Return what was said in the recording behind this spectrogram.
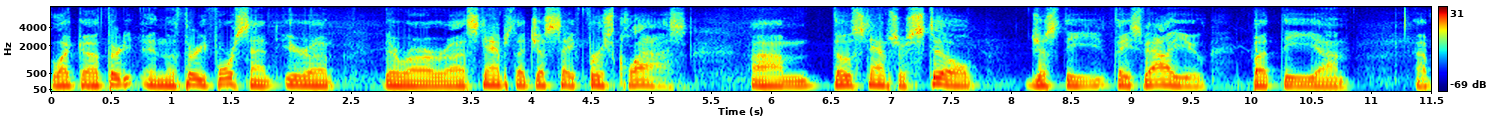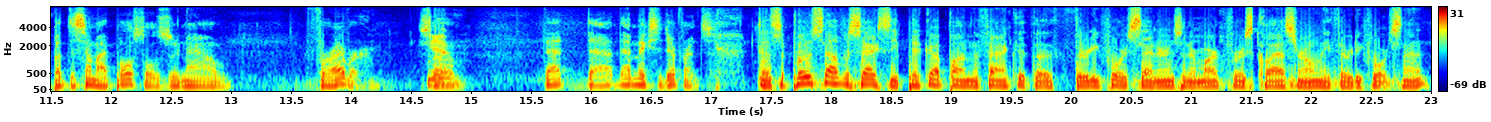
like uh, thirty in the thirty-four cent era. There are uh, stamps that just say first class. Um, those stamps are still just the face value, but the um, uh, but the semi postals are now forever. So yeah. that uh, that makes a difference. Does the post office actually pick up on the fact that the 34 centers that are marked first class are only 34 cent?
